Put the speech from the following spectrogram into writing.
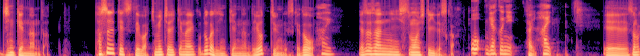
人権なんだ。多数決では決めちゃいけないことが人権なんだよって言うんですけど、はい。安田さんに質問していいですか？お、逆に。はいはい。えーその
